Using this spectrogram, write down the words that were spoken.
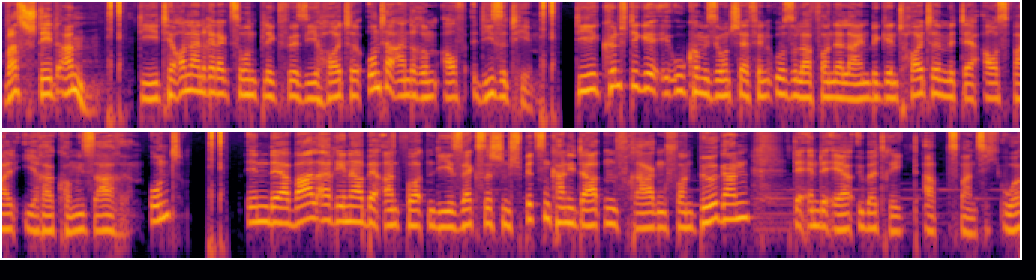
Was steht an? Die T-Online-Redaktion blickt für Sie heute unter anderem auf diese Themen. Die künftige EU-Kommissionschefin Ursula von der Leyen beginnt heute mit der Auswahl ihrer Kommissare. Und in der Wahlarena beantworten die sächsischen Spitzenkandidaten Fragen von Bürgern. Der MDR überträgt ab 20.15 Uhr.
